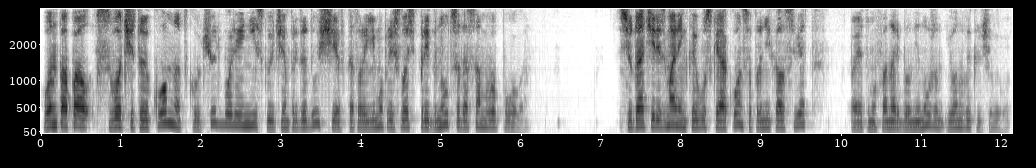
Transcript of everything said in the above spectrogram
Он попал в сводчатую комнатку, чуть более низкую, чем предыдущая, в которой ему пришлось пригнуться до самого пола. Сюда через маленькое узкое оконце проникал свет, поэтому фонарь был не нужен, и он выключил его.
